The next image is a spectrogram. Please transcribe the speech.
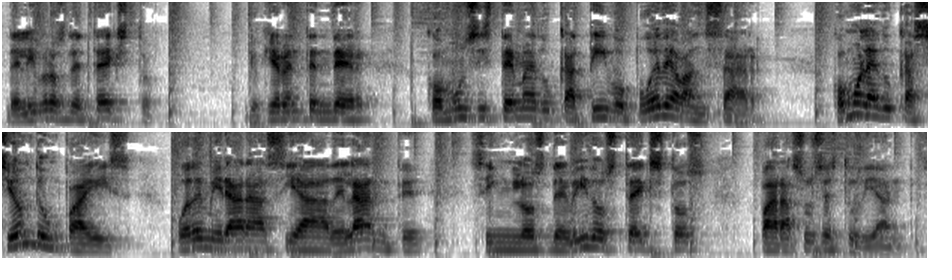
de libros de texto. Yo quiero entender cómo un sistema educativo puede avanzar, cómo la educación de un país puede mirar hacia adelante sin los debidos textos para sus estudiantes.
